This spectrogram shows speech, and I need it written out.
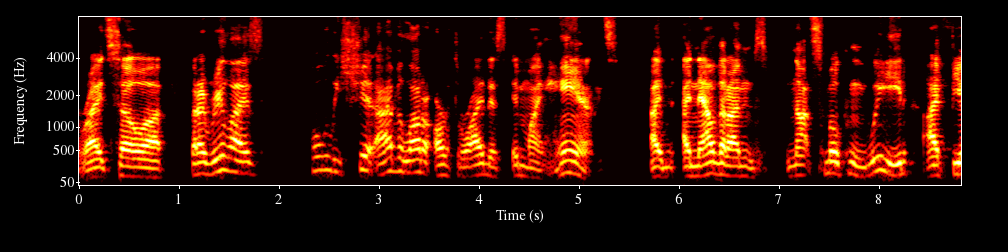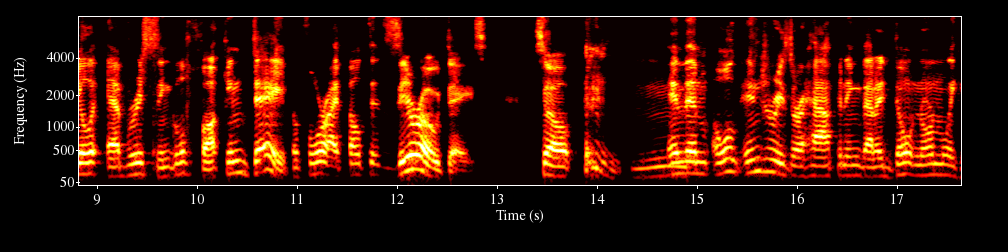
Right. So uh, but I realized, holy shit, I have a lot of arthritis in my hands. I, I now that I'm not smoking weed, I feel it every single fucking day. Before I felt it zero days. So and then old injuries are happening that I don't normally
